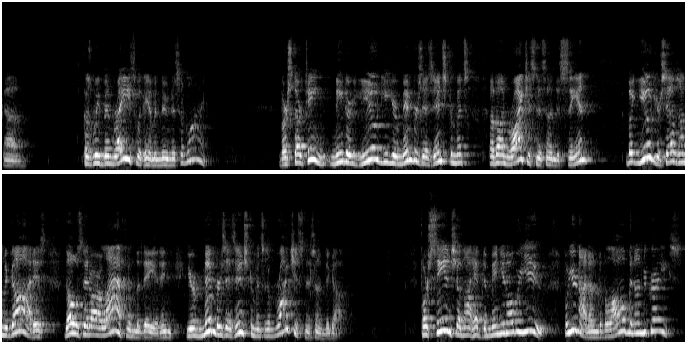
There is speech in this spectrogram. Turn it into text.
because uh, we've been raised with Him in newness of life. Verse 13, neither yield ye your members as instruments of unrighteousness unto sin, but yield yourselves unto God as those that are alive from the dead, and your members as instruments of righteousness unto God. For sin shall not have dominion over you, for you're not under the law, but under grace.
